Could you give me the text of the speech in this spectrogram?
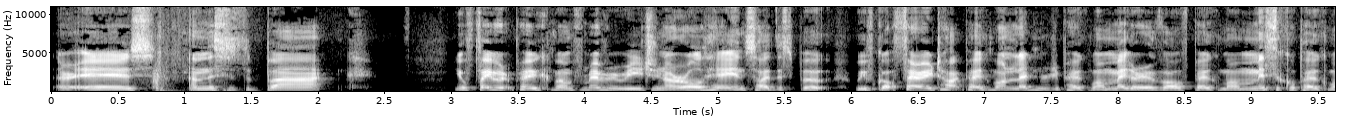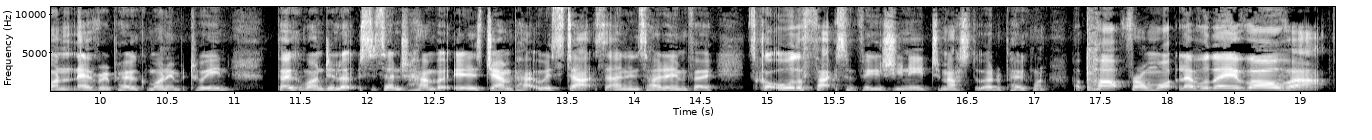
There it is, and this is the back. Your favourite Pokemon from every region are all here inside this book. We've got fairy type Pokemon, legendary Pokemon, mega evolved Pokemon, mythical Pokemon, and every Pokemon in between. Pokemon Deluxe Essential Handbook is jam packed with stats and insider info. It's got all the facts and figures you need to master the world of Pokemon, apart from what level they evolve at.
